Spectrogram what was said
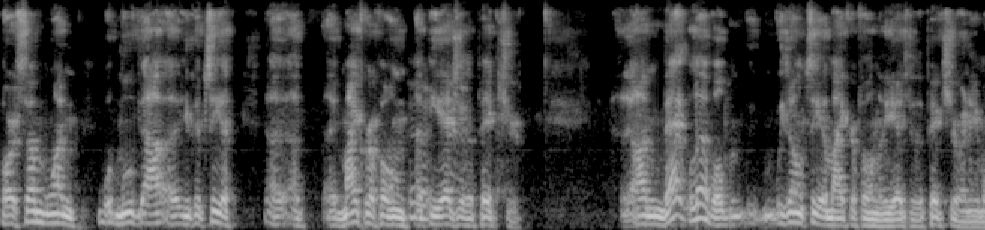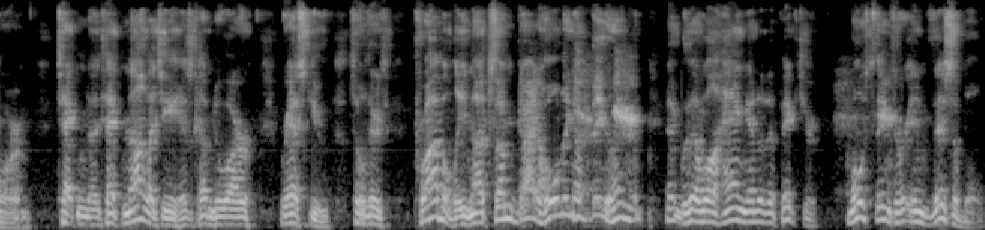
or someone moved out. Uh, you could see a, a, a microphone mm-hmm. at the edge of the picture. On that level, we don't see a microphone on the edge of the picture anymore. Techn- technology has come to our rescue. So there's probably not some guy holding a big thing that will hang into the picture. Most things are invisible.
